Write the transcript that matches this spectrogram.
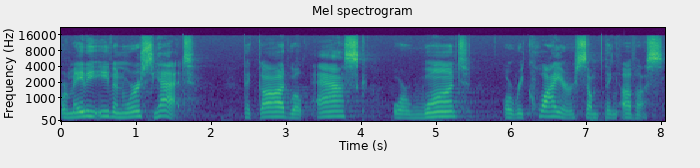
or maybe even worse yet, that God will ask or want or require something of us,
